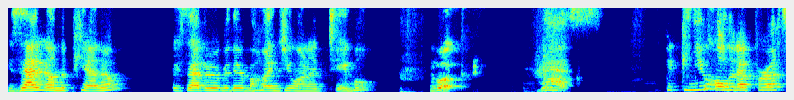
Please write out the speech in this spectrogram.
Is that it on the piano? Is that it over there behind you on a table? The book. Yes. Can you hold it up for us?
